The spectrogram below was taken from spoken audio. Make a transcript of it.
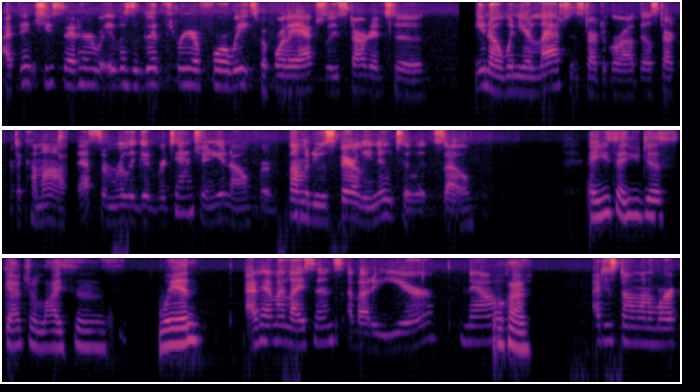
I think she said her it was a good three or four weeks before they actually started to you know, when your lashes start to grow out, they'll start to come off. That's some really good retention, you know, for somebody who's fairly new to it. So. And you said you just got your license when? I've had my license about a year now. Okay. I just don't want to work,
